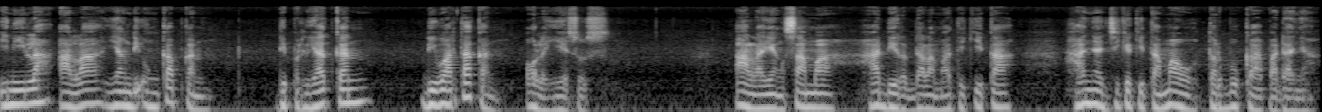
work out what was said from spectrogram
Inilah Allah yang diungkapkan, diperlihatkan, diwartakan oleh Yesus. Allah yang sama hadir dalam hati kita hanya jika kita mau terbuka padanya.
